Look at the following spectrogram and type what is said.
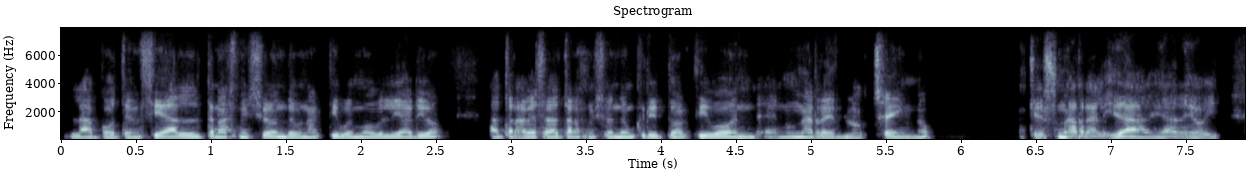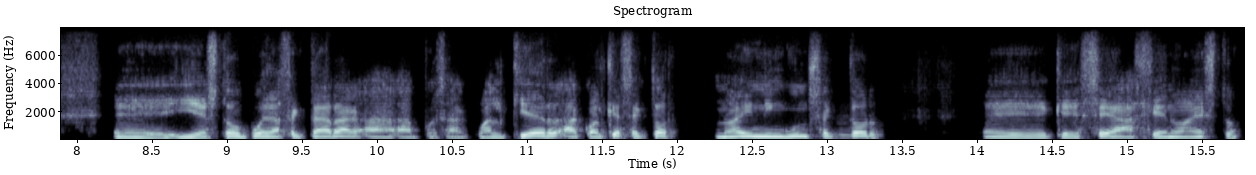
la, potencial transmisión de un activo inmobiliario a través de la transmisión de un criptoactivo en, en una red blockchain, ¿no? que es una realidad a día de hoy. Eh, y esto puede afectar a, pues a, cualquier, a cualquier sector. No hay ningún sector eh, que sea ajeno a esto.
